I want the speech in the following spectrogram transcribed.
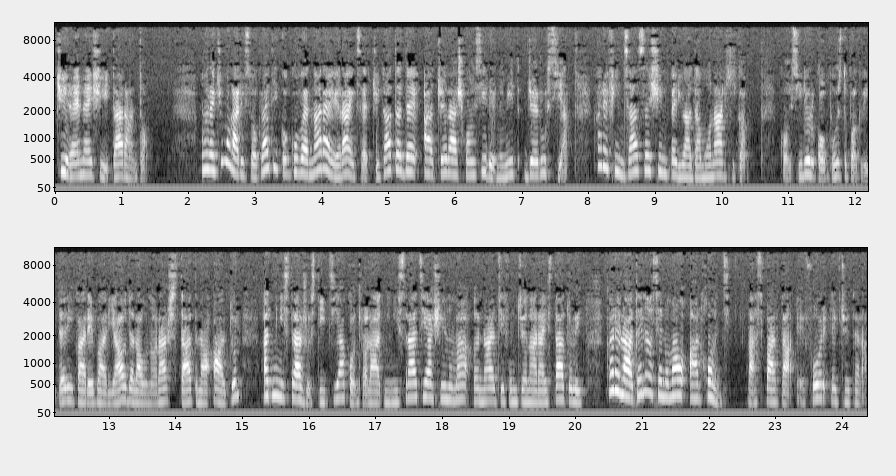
Cirene și Taranto. În regimul aristocratic, guvernarea era exercitată de același consiliu numit Gerusia, care ființase și în perioada monarhică. Consiliul, compus după criterii care variau de la un oraș-stat la altul, administra justiția, controla administrația și numea înalții funcționari ai statului, care la Atena se numeau arhonți, la Sparta efori, etc.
